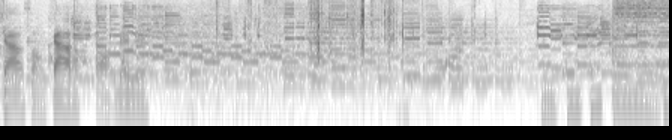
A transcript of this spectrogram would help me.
929 ครับตอกได้เลยนะ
